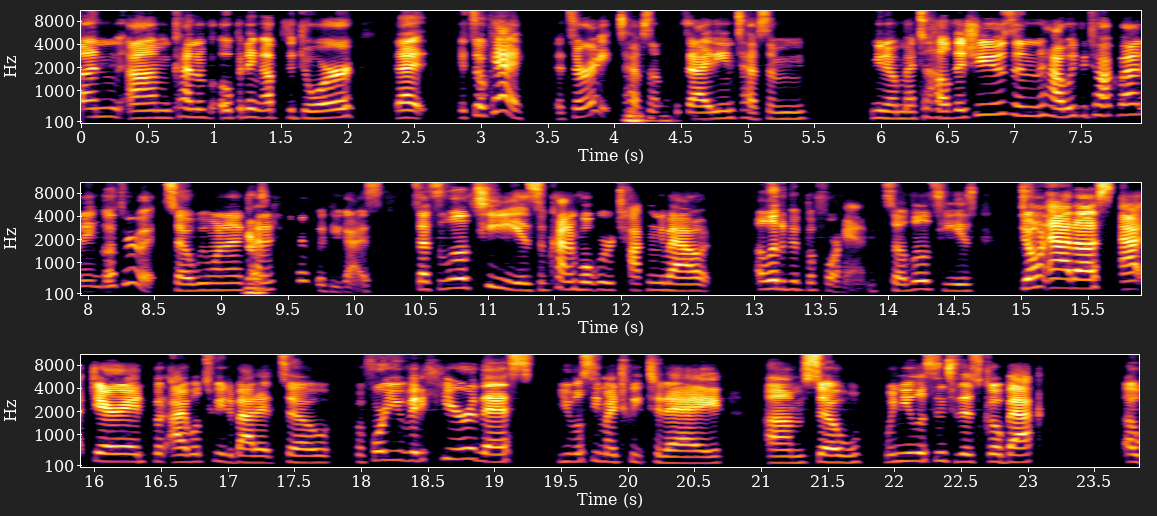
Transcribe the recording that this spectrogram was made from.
fun. Um, kind of opening up the door that it's okay. It's all right to have some anxiety and to have some, you know, mental health issues, and how we could talk about it and go through it. So we want to yeah. kind of share it with you guys. So that's a little tease of kind of what we were talking about a little bit beforehand. So a little tease. Don't add us at Jared, but I will tweet about it. So before you even hear this, you will see my tweet today. Um, so when you listen to this, go back a,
